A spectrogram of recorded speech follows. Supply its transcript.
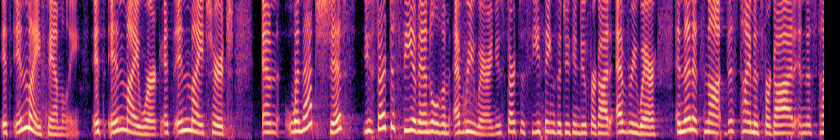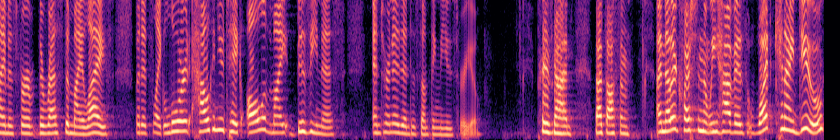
It's in my family. It's in my work. It's in my church. And when that shifts, you start to see evangelism everywhere and you start to see things that you can do for God everywhere. And then it's not this time is for God and this time is for the rest of my life, but it's like, Lord, how can you take all of my busyness and turn it into something to use for you? Praise God. That's awesome. Another question that we have is what can I do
